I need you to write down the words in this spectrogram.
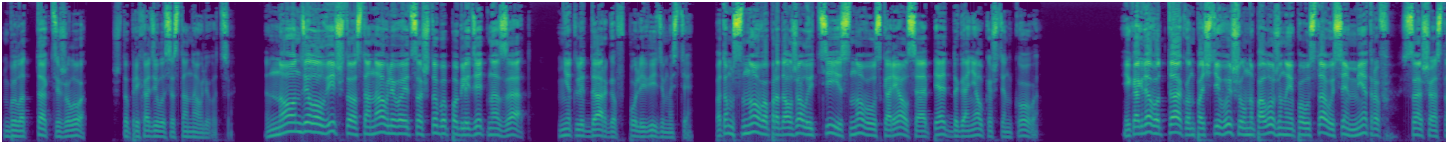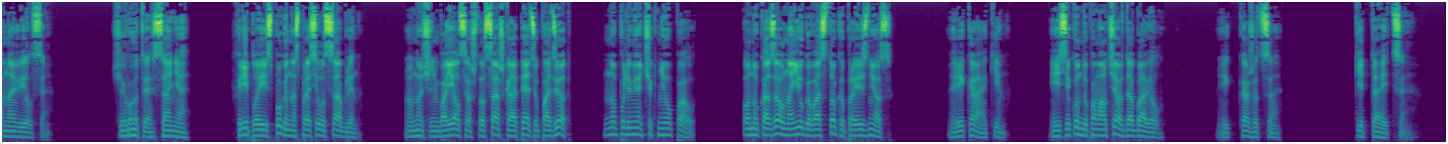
Было так тяжело, что приходилось останавливаться. Но он делал вид, что останавливается, чтобы поглядеть назад, нет ли дарга в поле видимости. Потом снова продолжал идти и снова ускорялся, опять догонял Каштенкова. И когда вот так он почти вышел на положенные по уставу 7 метров, Саша остановился. «Чего ты, Саня?» — хрипло и испуганно спросил Саблин. Он очень боялся, что Сашка опять упадет, но пулеметчик не упал. Он указал на юго-восток и произнес «Река, Аким». И секунду помолчав добавил «И, кажется, китайцы».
